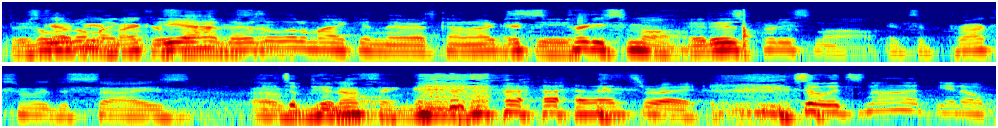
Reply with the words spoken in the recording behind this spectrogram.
There's a little mic. microphone yeah, there's a little mic in there. It's kind of hard to It's see. It's pretty small. It is pretty small. It's approximately the size of It's a nothing. That's right. So it's not, you know,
